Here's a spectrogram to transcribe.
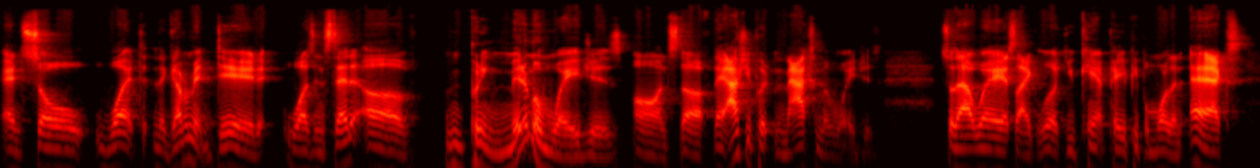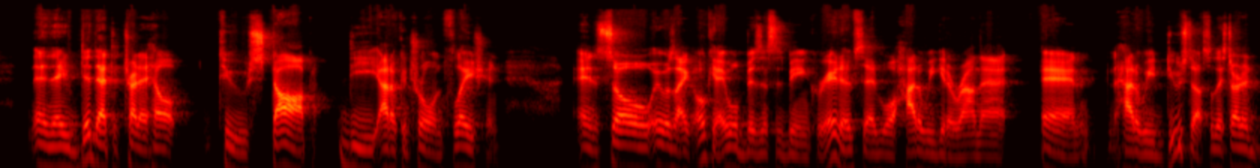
And so what the government did was instead of putting minimum wages on stuff, they actually put maximum wages. So that way it's like, look, you can't pay people more than X. And they did that to try to help to stop the out of control inflation. And so it was like, okay, well, businesses being creative said, well, how do we get around that? And how do we do stuff? So they started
